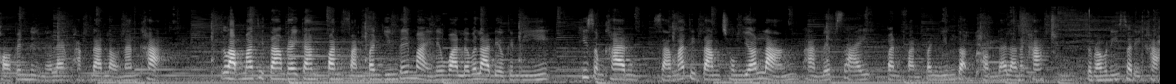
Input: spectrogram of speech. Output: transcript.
ขอเป็นหนึ่งในแรงผลักดันเหล่านั้นค่ะ กลับมาติดตามรายการปันฝันปันยิ้มได้ใหม่ในวันและเวลาเดียวกันนี้ ที่สำคัญสามารถติดตามชมย้อนหลังผ่านเว็บไซต์ปันฝันปันยิ้ม .com ได้แล้วนะคะสำหรับวันนี้สวัสดีค่ะ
